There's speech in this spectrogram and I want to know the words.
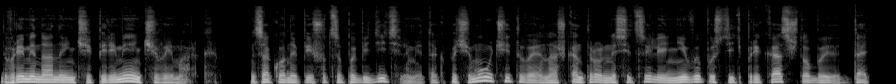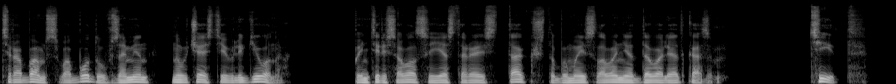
Времена нынче переменчивые, Марк. Законы пишутся победителями, так почему, учитывая наш контроль на Сицилии, не выпустить приказ, чтобы дать рабам свободу взамен на участие в легионах? Поинтересовался я, стараясь так, чтобы мои слова не отдавали отказом. «Тит,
